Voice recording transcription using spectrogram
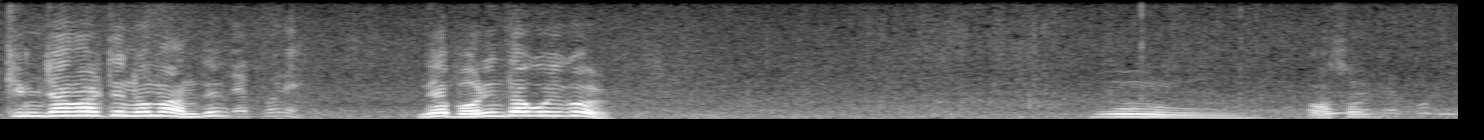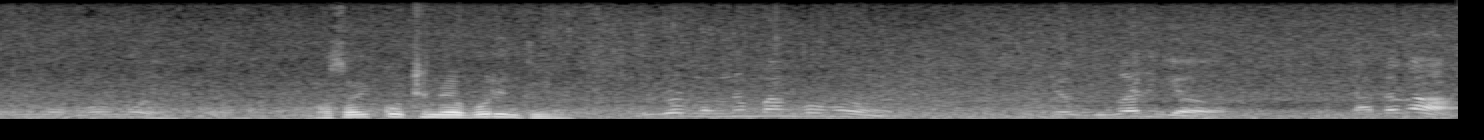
김장할 때 넣으면 안 돼? 내 뻔해. 내 버린다고 이걸 오 아사기 내 뻔해. 뭐, 뭐, 뭐. 아사기 고추 내버린대 이걸 먹는 방법은 저 이거 하는 겨 따다가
